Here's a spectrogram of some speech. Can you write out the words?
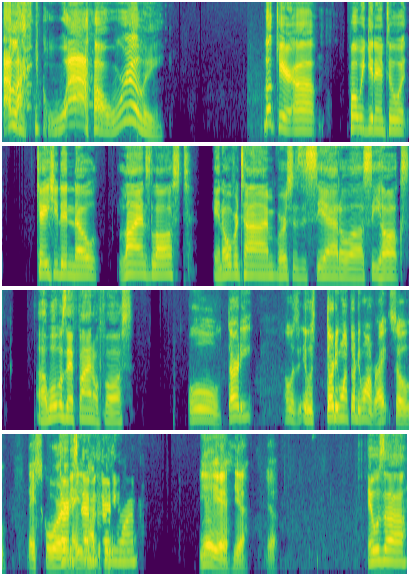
I like, wow, really? Look here, uh, before we get into it, in case you didn't know, Lions lost in overtime versus the Seattle uh, Seahawks. Uh, what was that final, Foss? Oh, 30. What was it? it was 31 31, right? So they scored 37 31. Yeah, yeah, yeah, yeah. It was a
